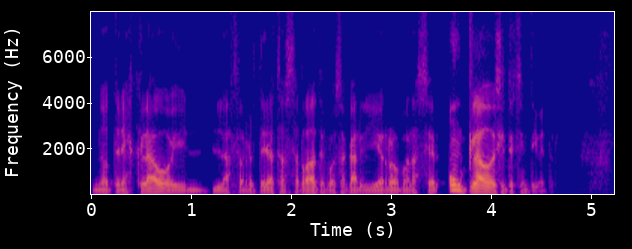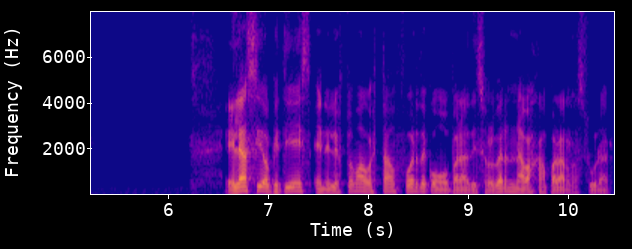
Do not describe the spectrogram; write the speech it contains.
no tenés clavo y la ferretería está cerrada, te puedes sacar hierro para hacer un clavo de 7 centímetros. El ácido que tienes en el estómago es tan fuerte como para disolver navajas para rasurar.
